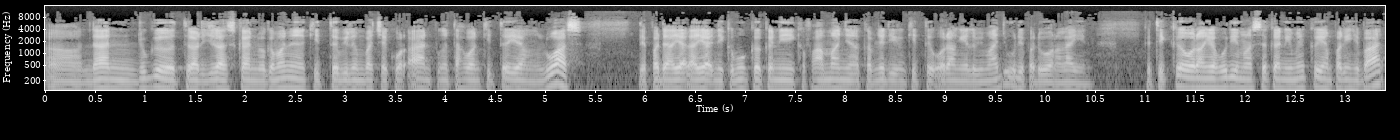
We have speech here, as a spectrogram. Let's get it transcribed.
uh, dan juga telah dijelaskan bagaimana kita bila membaca Quran pengetahuan kita yang luas daripada ayat-ayat ini kemukakan ini kefahamannya akan menjadikan kita orang yang lebih maju daripada orang lain ketika orang Yahudi merasakan diri mereka yang paling hebat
